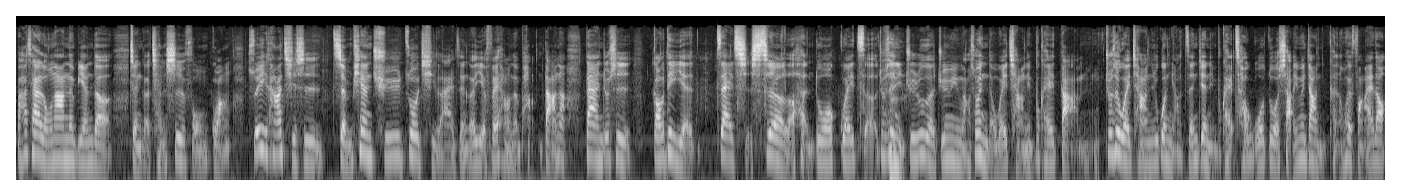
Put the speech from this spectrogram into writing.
巴塞隆纳那边的整个城市风光，所以它其实整片区域做起来，整个也非常的庞大。那当然就是高地也。在此设了很多规则，就是你居住的居民嘛，说你的围墙你不可以打，就是围墙如果你要增建，你不可以超过多少，因为这样你可能会妨碍到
